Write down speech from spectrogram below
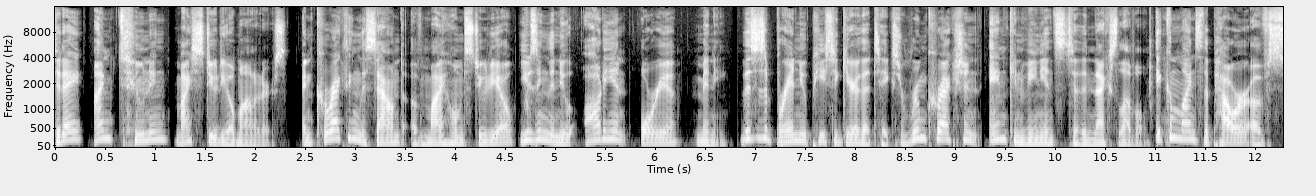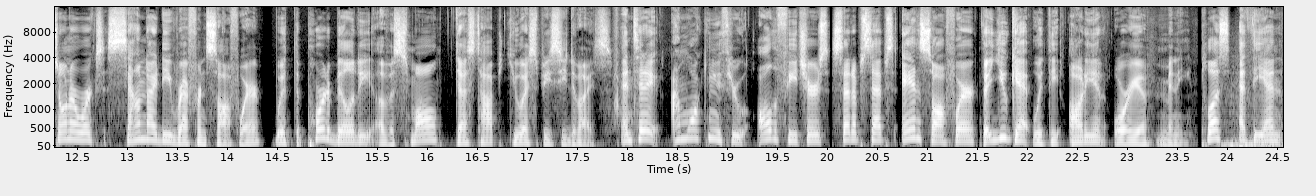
Today, I'm tuning my studio monitors and correcting the sound of my home studio using the new Audient Oria Mini. This is a brand new piece of gear that takes room correction and convenience to the next level. It combines the power of SonarWorks Sound ID reference software with the portability of a small desktop USB-C device. And today, I'm walking you through all the features, setup steps, and software that you get with the Audient Oria Mini. Plus, at the end,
